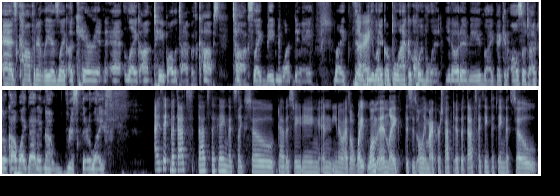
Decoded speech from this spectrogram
as confidently as like a Karen at, like on tape all the time with cops talks like maybe one day like there'll Sorry. be like a black equivalent you know what I mean like that can also talk to a cop like that and not risk their life I think but that's that's the thing that's like so devastating and you know as a white woman like this is only my perspective but that's I think the thing that's so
